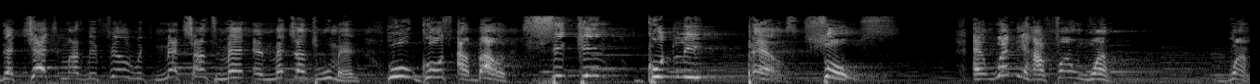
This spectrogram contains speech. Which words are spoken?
The church must be filled with merchant men and merchant women who goes about seeking goodly pearls, souls. And when they have found one, one,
